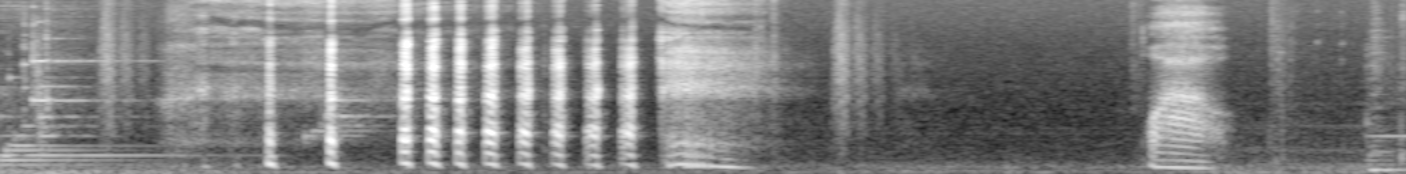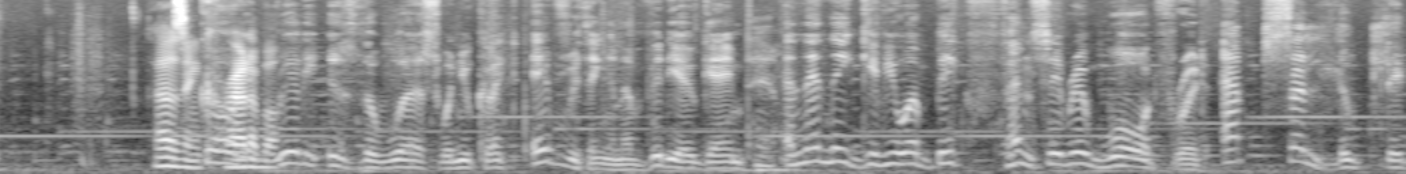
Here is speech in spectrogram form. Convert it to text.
wow. That was God, incredible. it really is the worst when you collect everything in a video game and then they give you a big fancy reward for it. Absolutely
